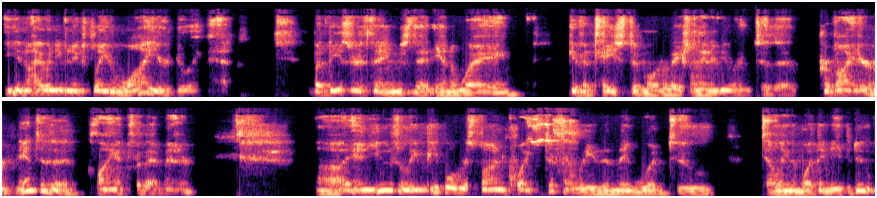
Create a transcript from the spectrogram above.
you know, I haven't even explained why you're doing that, but these are things that, in a way, give a taste of motivational interviewing to the provider and to the client, for that matter. Uh, and usually, people respond quite differently than they would to telling them what they need to do.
